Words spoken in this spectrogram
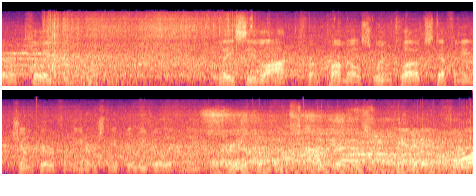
Eric Killian. Lacey Locke from Carmel Swim Club, Stephanie Junker from the University of Louisville in lane three, Brooklynn Snodgrass from Canada in four,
